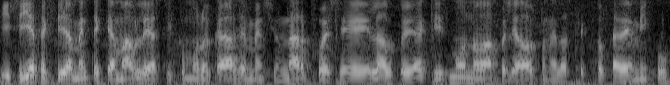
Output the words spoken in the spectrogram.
Y sí, efectivamente, que amable, así como lo acabas de mencionar, pues el autodidactismo no va peleado con el aspecto académico.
